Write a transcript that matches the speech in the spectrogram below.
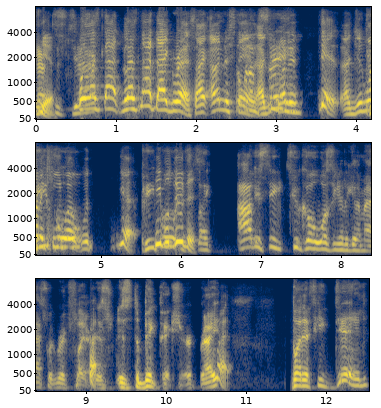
Yeah. Jack. Well, let's not let's not digress. I understand. I'm I just want to yeah. I just want to keep up with yeah. People, do this. Like obviously, Two Cold wasn't going to get a match with Ric Flair. Is, is the big picture, right? Right. But if he did,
